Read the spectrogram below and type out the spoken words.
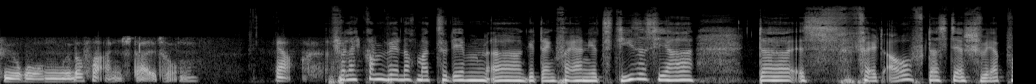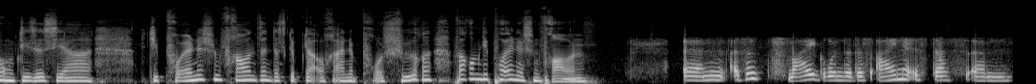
Führungen, über Veranstaltungen. Ja. Vielleicht kommen wir noch mal zu dem äh, Gedenkfeiern jetzt dieses Jahr. Da es fällt auf, dass der Schwerpunkt dieses Jahr die polnischen Frauen sind. Es gibt da auch eine Broschüre. Warum die polnischen Frauen? Ähm, es sind zwei Gründe. Das eine ist, dass ähm,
